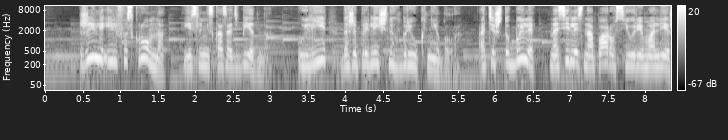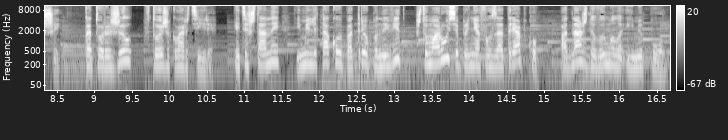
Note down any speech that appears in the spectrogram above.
Жили Ильфы скромно, если не сказать бедно. У Ильи даже приличных брюк не было. А те, что были, носились на пару с Юрием Олешей, который жил в той же квартире. Эти штаны имели такой потрепанный вид, что Маруся, приняв их за тряпку, однажды вымыла ими пол.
